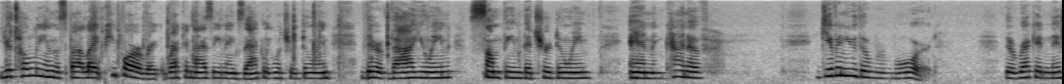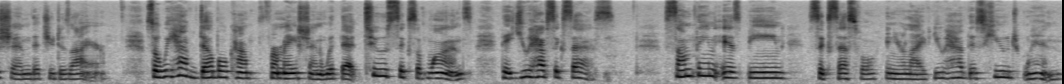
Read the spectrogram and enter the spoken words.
You're totally in the spotlight. People are re recognizing exactly what you're doing. They're valuing something that you're doing and kind of giving you the reward, the recognition that you desire. So we have double confirmation with that two Six of Wands that you have success. Something is being successful in your life. You have this huge win.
